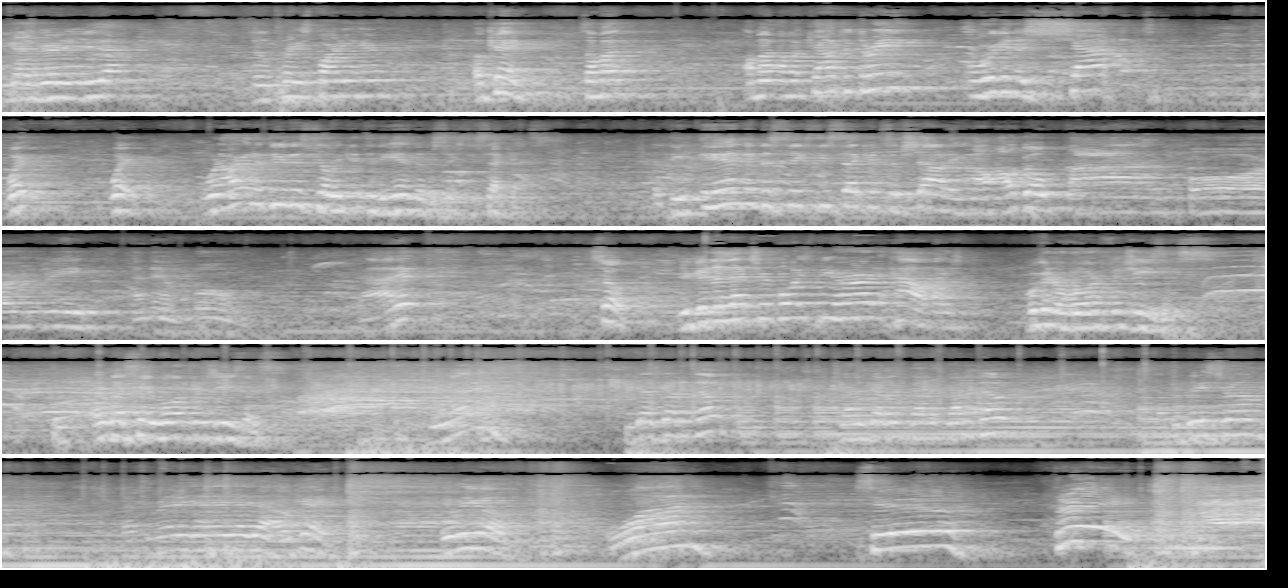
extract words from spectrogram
You guys ready to do that? Little praise party here? Okay, so I'm gonna, I'm gonna, I'm gonna count to three, and we're gonna shout. Wait, wait. We're not gonna do this till we get to the end of the 60 seconds. At the end of the 60 seconds of shouting, I'll, I'll go five, four, three, and then boom. Got it? So, you're gonna let your voice be heard? How? We're gonna roar for Jesus. Everybody say roar for Jesus. You ready? You guys got a note? You guys got a, got a, got a note? Got the bass drum? Got That's ready? Yeah, yeah, yeah. Okay. Here we go. One, two, three.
